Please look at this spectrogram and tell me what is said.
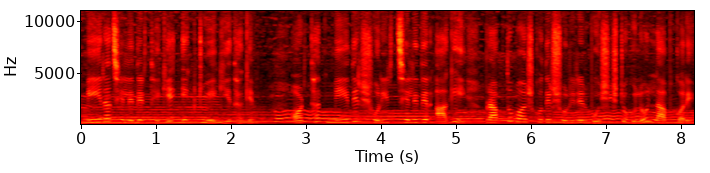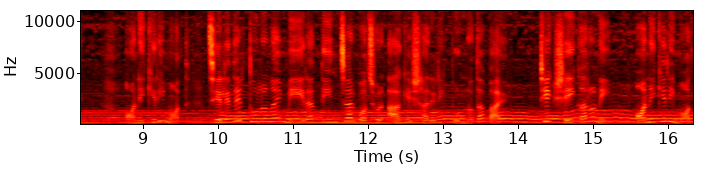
মেয়েরা ছেলেদের থেকে একটু এগিয়ে থাকেন। অর্থাৎ মেয়েদের শরীর ছেলেদের আগেই প্রাপ্তবয়স্কদের শরীরের বৈশিষ্ট্যগুলো লাভ করে। অনেকেরই মত, ছেলেদের তুলনায় মেয়েরা তিন চার বছর আগে শারীরিক পূর্ণতা পায়। ঠিক সেই কারণেই অনেকেরই মত,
